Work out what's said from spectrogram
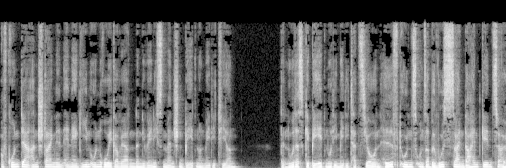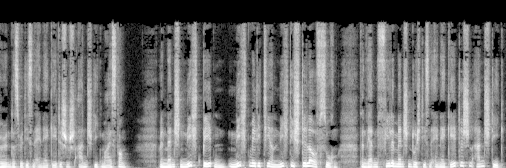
aufgrund der ansteigenden Energien unruhiger werden, denn die wenigsten Menschen beten und meditieren. Denn nur das Gebet, nur die Meditation hilft uns, unser Bewusstsein dahingehend zu erhöhen, dass wir diesen energetischen Anstieg meistern. Wenn Menschen nicht beten, nicht meditieren, nicht die Stille aufsuchen, dann werden viele Menschen durch diesen energetischen Anstieg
